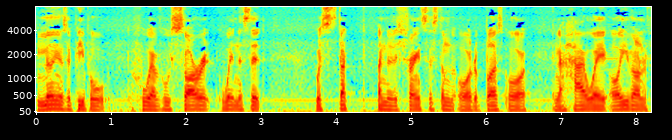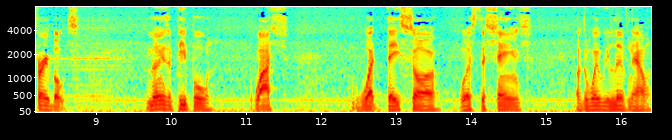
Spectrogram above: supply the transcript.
millions of people whoever who saw it, witnessed it, was stuck under the train system or the bus or in the highway or even on the ferry boats. Millions of people watched what they saw was the change of the way we live now,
